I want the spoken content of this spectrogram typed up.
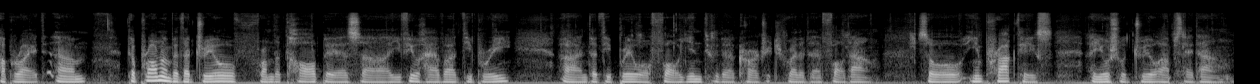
upright. Um, the problem with the drill from the top is uh, if you have a debris, uh, the debris will fall into the cartridge rather than fall down. So in practice, uh, you should drill upside down.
